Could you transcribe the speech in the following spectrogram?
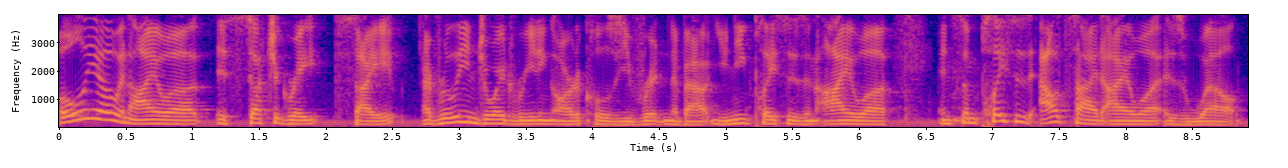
Olio in Iowa is such a great site. I've really enjoyed reading articles you've written about unique places in Iowa and some places outside Iowa as well.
